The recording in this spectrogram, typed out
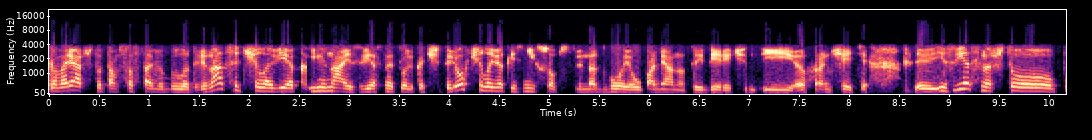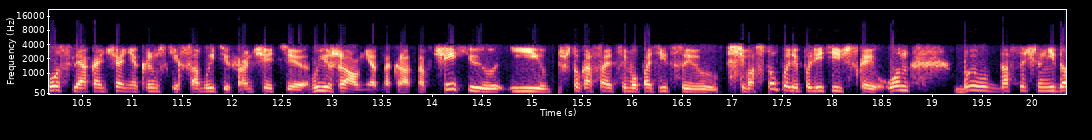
Говорят, что там в составе было 12 человек. Имена известны только четырех человек, из них, собственно, двое упомянутые, Беречин и Франчетти. Э, известно, что после окончания крымских событий Франчетти выезжал неоднократно в Чехию, и что касается его позиции в Севастополе политической, он был достаточно недоволен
